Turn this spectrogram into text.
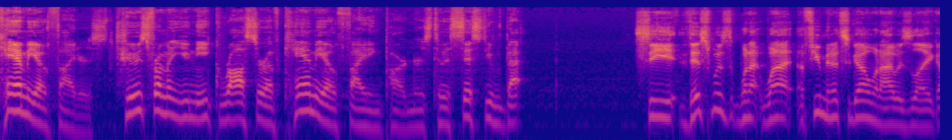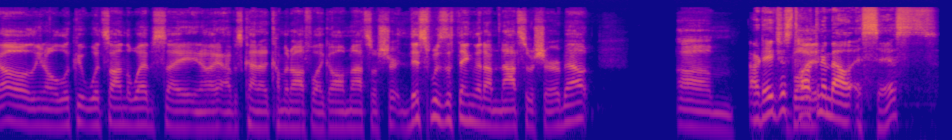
Cameo fighters. Choose from a unique roster of cameo fighting partners to assist you back. See, this was when I when I a few minutes ago when I was like, oh, you know, look at what's on the website. You know, I, I was kind of coming off like, oh, I'm not so sure. This was the thing that I'm not so sure about. Um, are they just talking about assists?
